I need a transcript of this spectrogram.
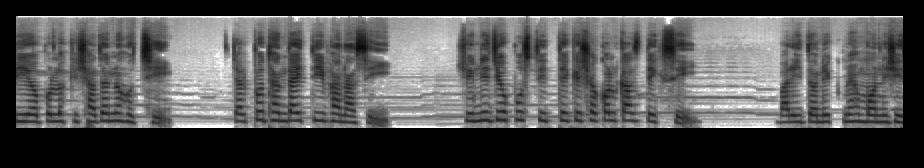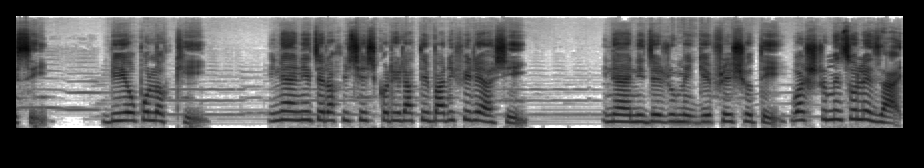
বিয়ে উপলক্ষে সাজানো হচ্ছে, যার প্রধান দায়িত্ব ইভান আছে। সে নিজে উপস্থিত থেকে সকল কাজ দেখছে। বাড়িতে অনেক মেহমান এসেছে, বিয়ে উপলক্ষে। ইনায়া নিজের অফিস শেষ করে রাতে বাড়ি ফিরে আসে। ইনায়া নিজের রুমে গিয়ে ফ্রেশ হতে ওয়াশরুমে চলে যায়,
